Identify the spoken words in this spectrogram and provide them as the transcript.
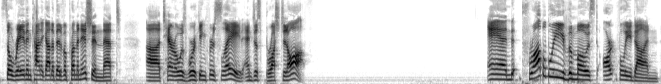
So Raven kind of got a bit of a premonition that uh, Terra was working for Slade and just brushed it off. And probably the most artfully done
